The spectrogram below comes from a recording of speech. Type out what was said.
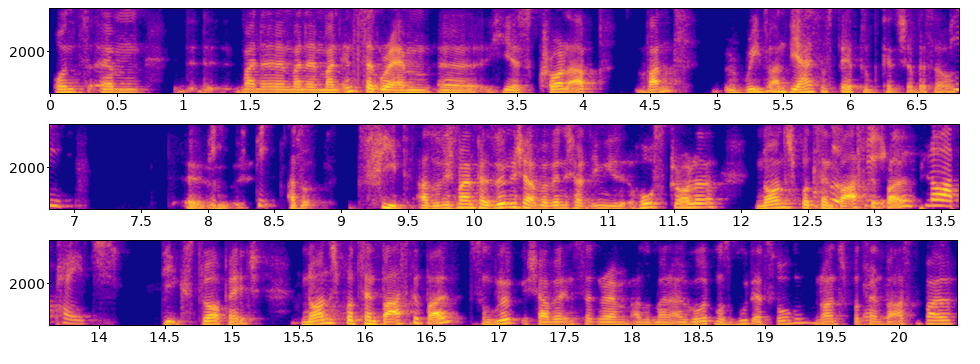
Und ähm, meine, meine, mein Instagram äh, hier Scroll-Up, Wand, Rewand, wie heißt das, Babe? Du kennst dich ja besser aus. Feed. Äh, Feed. Also Feed. Also nicht mein persönlicher, aber wenn ich halt irgendwie hochscrolle, 90% so, Basketball. Die Explore-Page. Die Explore-Page. 90% Basketball, zum Glück. Ich habe Instagram, also mein Algorithmus gut erzogen. 90% ja. Basketball,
